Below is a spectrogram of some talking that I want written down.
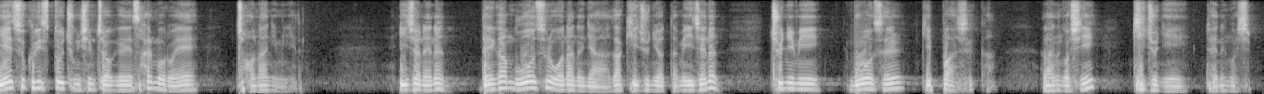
예수 그리스도 중심적인 삶으로의 전환입니다. 이전에는 내가 무엇을 원하느냐가 기준이었다면 이제는 주님이 무엇을 기뻐하실까 라는 것이 기준이 되는 것입니다.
